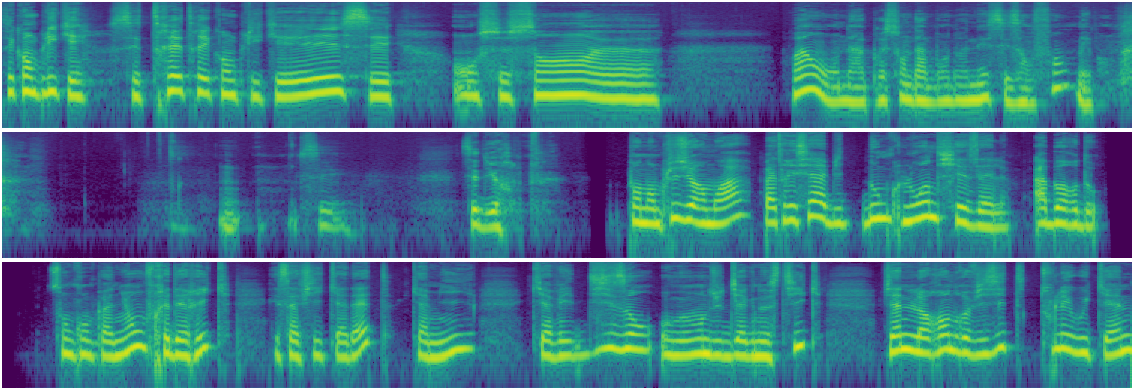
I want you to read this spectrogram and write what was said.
C'est compliqué, c'est très très compliqué. C'est, on se sent, euh, ouais, on a l'impression d'abandonner ses enfants, mais bon, mm, c'est, c'est dur. Pendant plusieurs mois, Patricia habite donc loin de chez elle, à Bordeaux. Son compagnon, Frédéric, et sa fille cadette, Camille, qui avait 10 ans au moment du diagnostic, viennent leur rendre visite tous les week-ends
